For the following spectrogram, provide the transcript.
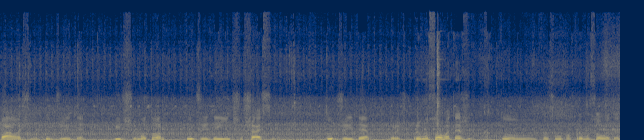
палочний, тут же йде більший мотор, тут же йде інше шасі, тут же йде, до речі, примусове теж, хто прослухав, примусове теж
